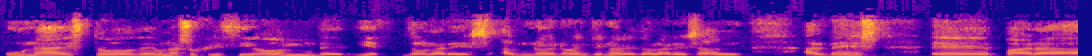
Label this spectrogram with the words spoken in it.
una esto de una suscripción de 10 dólares al 9,99 dólares al, al mes eh, para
